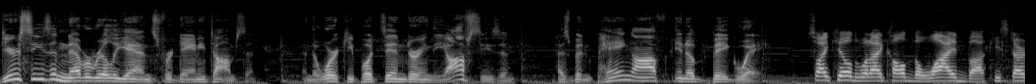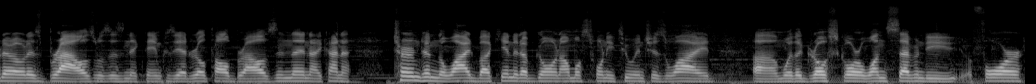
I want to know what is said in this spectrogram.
Deer season never really ends for Danny Thompson, and the work he puts in during the off season has been paying off in a big way. So I killed what I called the wide buck. He started out as Browse was his nickname because he had real tall brows, and then I kind of termed him the wide buck. He ended up going almost 22 inches wide um, with a gross score of 174.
